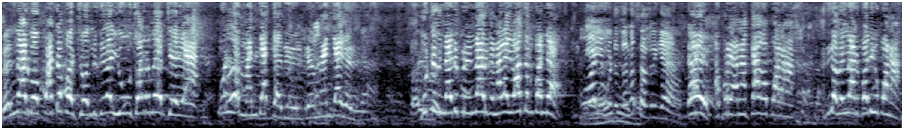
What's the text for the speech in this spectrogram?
போய் பட்டை பச்சு வந்துக்கிறா இவங்க சொல்ற மாதிரி சரியா உள்ள மஞ்சா கரு இருக்கு மஞ்சா கரு. முட்டுக்கு நடுப்புற என்ன இருக்கு? நல்லா யோசனை பண்ண. கோழி முட்டை தானே சொல்றீங்க? ஏய் அப்புறம் எனக்கு கேட்க போறான்? இதுக்கு வெளிநாடு படிக்க போனான்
